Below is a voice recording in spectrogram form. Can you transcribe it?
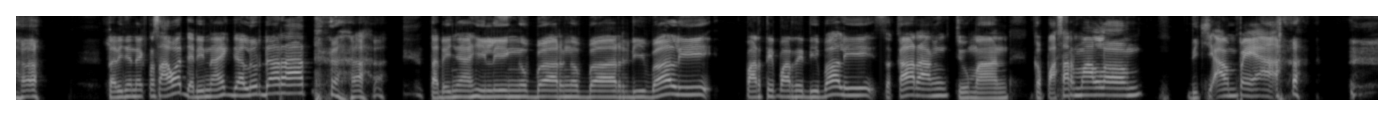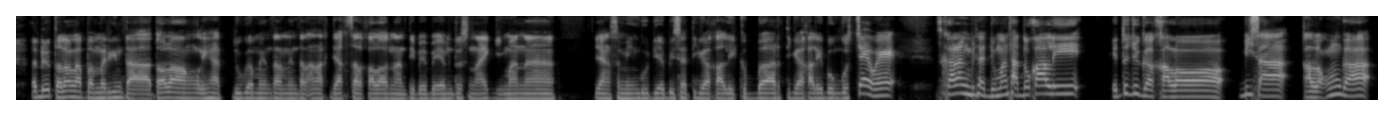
Tadinya naik pesawat jadi naik jalur darat. Tadinya healing ngebar-ngebar di Bali, party-party di Bali, sekarang cuman ke pasar malam di Ciampea. Aduh tolonglah pemerintah, tolong lihat juga mental-mental anak jaksel kalau nanti BBM terus naik gimana. Yang seminggu dia bisa tiga kali kebar, tiga kali bungkus cewek. Sekarang bisa cuma satu kali. Itu juga kalau bisa, kalau enggak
